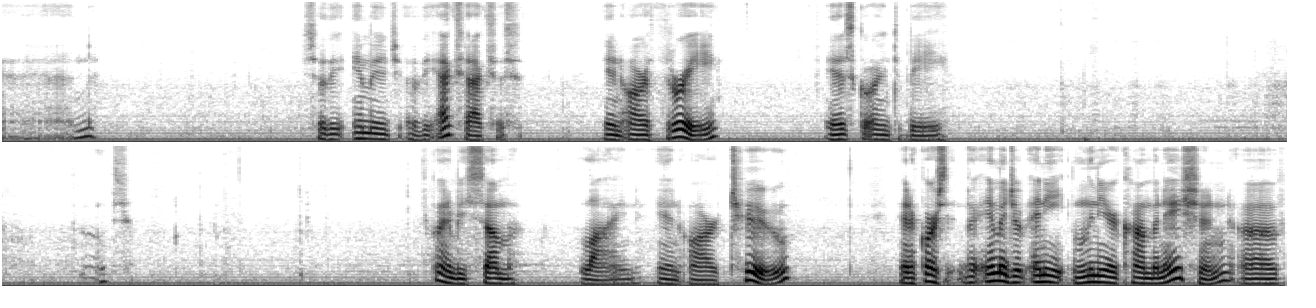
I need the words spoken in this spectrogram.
And so the image of the x-axis in R3 is going to be oops it's going to be some line in R2 and of course the image of any linear combination of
